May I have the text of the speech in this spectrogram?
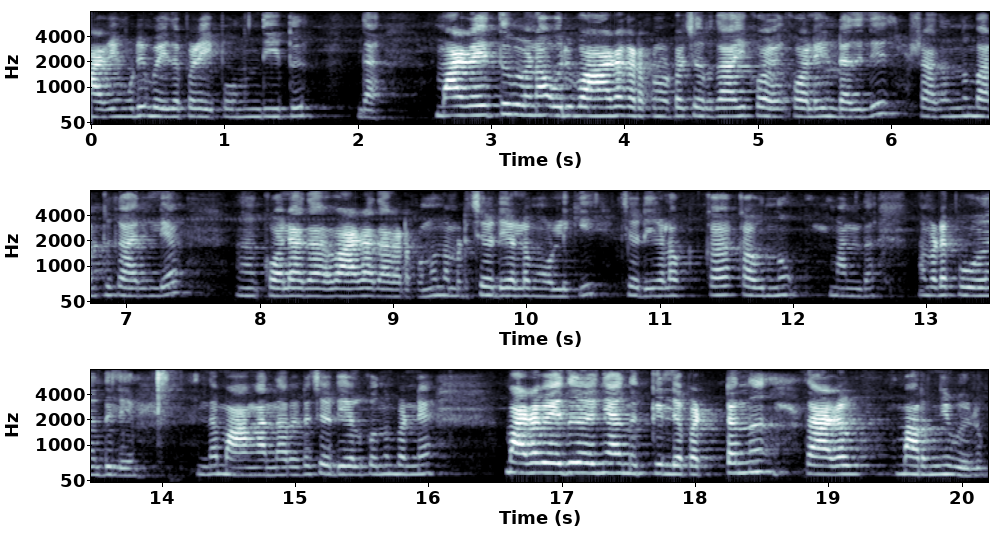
മഴയും കൂടി പെയ്തപ്പോഴേ ഇപ്പോൾ ഉന്തിയിട്ട് എന്താ മഴയത്ത് വീണ ഒരു വാഴ കിടക്കണം കേട്ടോ. ചെറുതായി കൊലയുണ്ട് അതിൽ പക്ഷെ അതൊന്നും പറഞ്ഞിട്ട് കാര്യമില്ല. കൊല അതാ വാഴ അതാ കിടക്കുന്നു. നമ്മുടെ ചെടികളുടെ മുകളിലേക്ക് ചെടികളൊക്കെ കവുന്നു. മന്ദ നമ്മുടെ പൂ ഇതിൽ എന്താ മാങ്ങാന്നറയുടെ ചെടികൾക്കൊന്നും പിന്നെ മഴ പെയ്ത് കഴിഞ്ഞാൽ നിൽക്കില്ല പെട്ടെന്ന് താഴെ മറിഞ്ഞു വീഴും.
